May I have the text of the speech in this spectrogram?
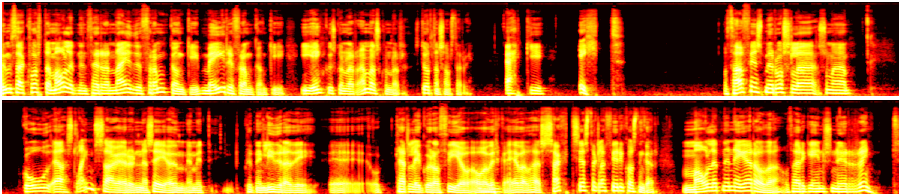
um það hvort að málefnin þeirra næðu framgangi, meiri framgangi í einhvers konar annars konar stjórnarsamstarfi. Ekki eitt. Og það finnst mér rosalega svona góð, eða slæmsaga er raunin að segja um einmitt hvernig líðræði og kærleikur á því á, á að virka. Ef að það er sagt sérstaklega fyrir kostningar málefnin eiga ráða og það er ekki eins og reynd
